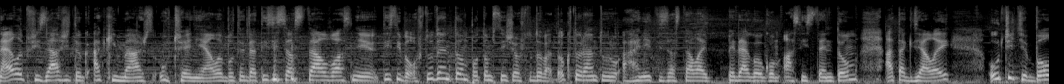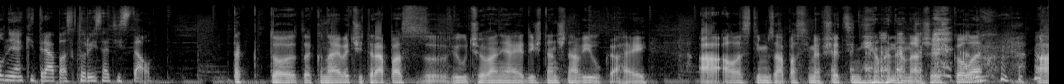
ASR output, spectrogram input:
najlepší zážitok, aký máš z učenia, lebo teda ty si sa stal vlastne, ty si bol študentom, potom si išiel študovať doktorantúru a hneď si sa stal aj pedagógom, asistentom a tak ďalej. Určite bol nejaký trapas, ktorý sa ti stal. Tak to tak najväčší trapas vyučovania je dištančná výuka, hej? a, ale s tým zápasíme všetci nielen na našej škole, a,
